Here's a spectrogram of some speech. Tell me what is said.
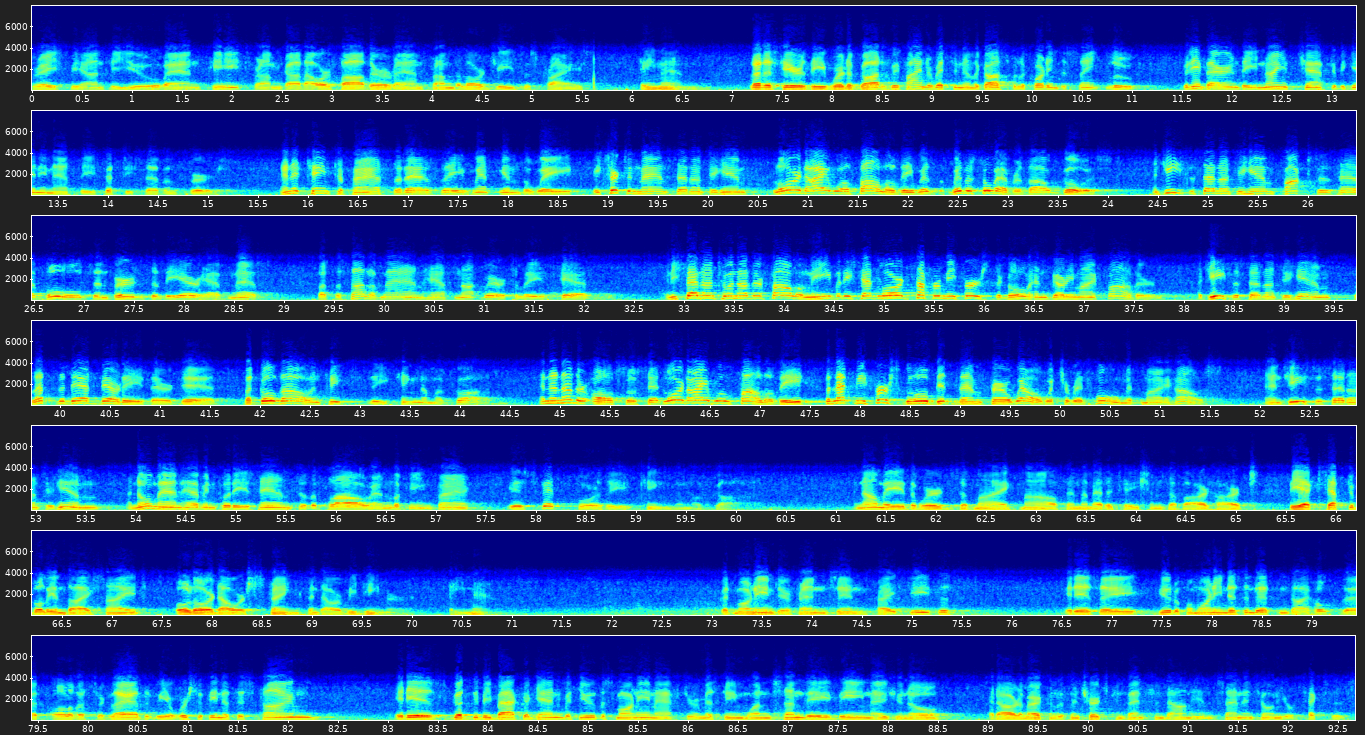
Grace be unto you and peace from God our Father and from the Lord Jesus Christ. Amen. Let us hear the word of God as we find it written in the Gospel according to St. Luke, beginning there in the ninth chapter, beginning at the 57th verse. And it came to pass that as they went in the way, a certain man said unto him, Lord, I will follow thee whithersoever thou goest. And Jesus said unto him, Foxes have holes, and birds of the air have nests, but the Son of Man hath not where to lay his head. And he said unto another, Follow me. But he said, Lord, suffer me first to go and bury my father. Jesus said unto him, Let the dead bury their dead, but go thou and preach the kingdom of God. And another also said, Lord, I will follow thee, but let me first go bid them farewell which are at home at my house. And Jesus said unto him, No man having put his hand to the plow and looking back is fit for the kingdom of God. And now may the words of my mouth and the meditations of our hearts be acceptable in thy sight, O Lord, our strength and our Redeemer. Amen. Good morning, dear friends in Christ Jesus. It is a beautiful morning, isn't it? And I hope that all of us are glad that we are worshiping at this time. It is good to be back again with you this morning after missing one Sunday, being, as you know, at our American Lutheran Church convention down in San Antonio, Texas.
